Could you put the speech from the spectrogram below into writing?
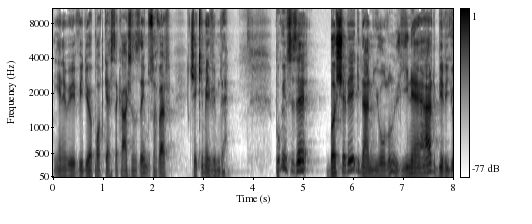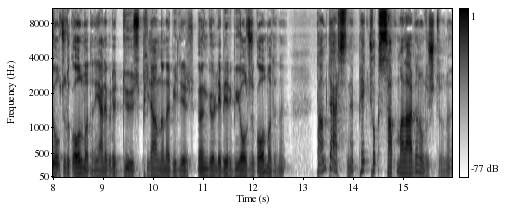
Yeni bir video podcast'te karşınızdayım. Bu sefer çekim evimde. Bugün size başarıya giden yolun lineer bir yolculuk olmadığını, yani böyle düz, planlanabilir, öngörülebilir bir yolculuk olmadığını, tam tersine pek çok sapmalardan oluştuğunu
